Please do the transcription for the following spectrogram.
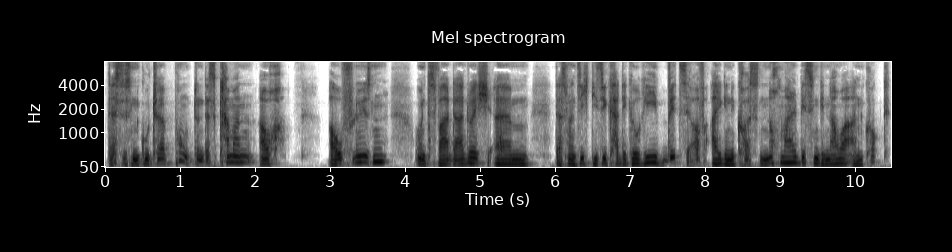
das ist ein guter Punkt und das kann man auch auflösen und zwar dadurch, ähm, dass man sich diese Kategorie Witze auf eigene Kosten noch mal ein bisschen genauer anguckt.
